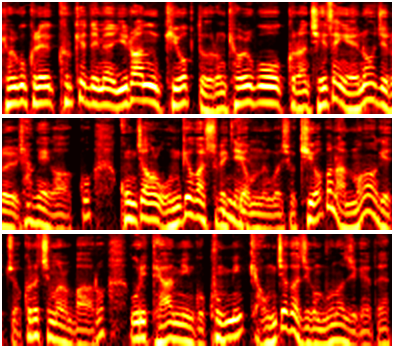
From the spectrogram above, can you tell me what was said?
결국 그래 그렇게 되면 이러한 기업들은 결국 그런 재생에너지를 향해 갖고 공장을 옮겨갈 수밖에 네. 없는 것이고 기업은 안 망하겠죠. 그렇지만 바로 우리 대한민국 국민 경제가 지금 무너지게 돼.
